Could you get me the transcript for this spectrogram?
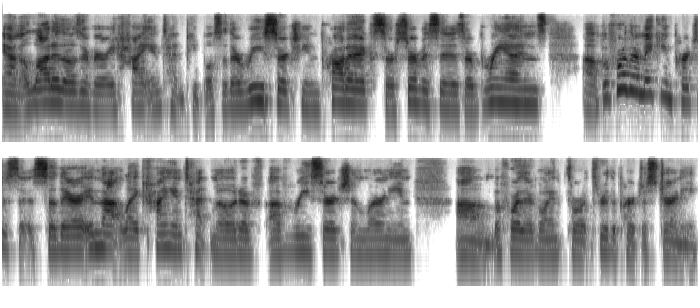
And a lot of those are very high intent people. So they're researching products or services or brands uh, before they're making purchases. So they're in that like high intent mode of, of research and learning um, before they're going through, through the purchase journey.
